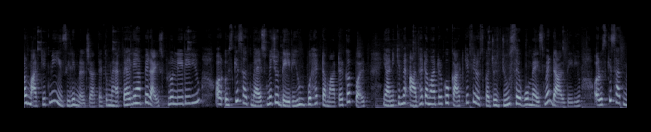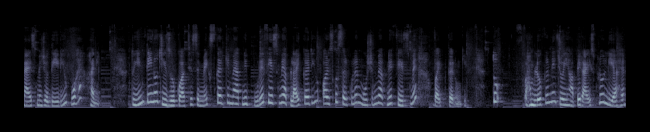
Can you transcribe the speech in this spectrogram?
और मार्केट में इजीली मिल जाता है। तो मैं पहले यहाँ पे राइस फ्लोर ले ले रही हूँ और उसके साथ मैं इसमें जो दे रही हूँ, वो है टमाटर का पल्प यानी कि मैं आधा टमाटर को काट के फिर उसका जो जूस है, वो मैं इसमें डाल दे रही हूँ। और उसके साथ मैं इसमें जो दे रही हूँ, वो है हनी तो इन तीनों चीज़ों को अच्छे से मिक्स करके मैं अपने पूरे फेस में अप्लाई कर रही हूँ और इसको सर्कुलर मोशन में अपने फेस में वाइप करूँगी। तो हम लोगों ने जो यहाँ पे राइस फ्लो लिया है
